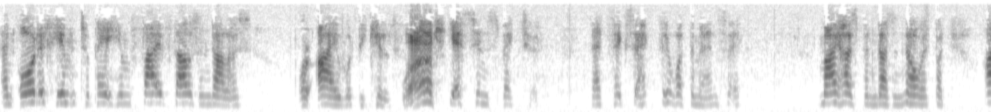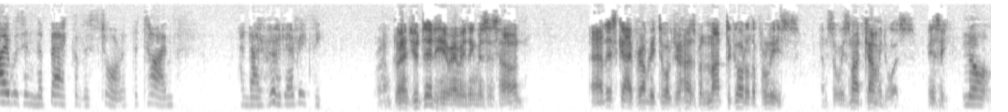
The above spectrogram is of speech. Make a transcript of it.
and ordered him to pay him $5,000 or I would be killed. What? Yes, Inspector. That's exactly what the man said. My husband doesn't know it, but I was in the back of the store at the time, and I heard everything. Well, I'm glad you did hear everything, Mrs. Howard. Uh, this guy probably told your husband not to go to the police, and so he's not coming to us, is he? No,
